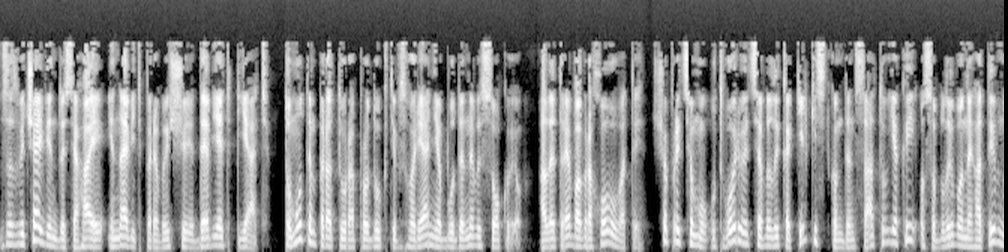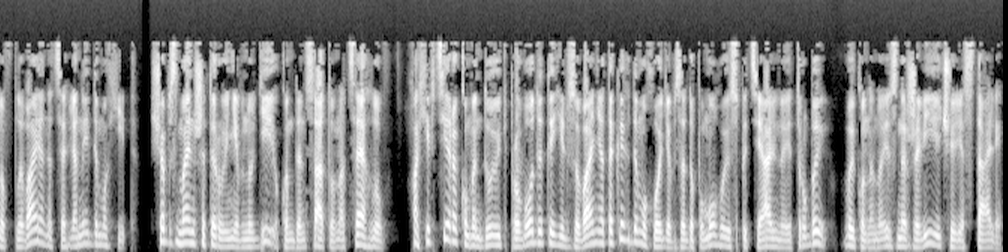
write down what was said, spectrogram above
Зазвичай він досягає і навіть перевищує 9,5. Тому температура продуктів згоряння буде невисокою, але треба враховувати, що при цьому утворюється велика кількість конденсату, який особливо негативно впливає на цегляний димохід. Щоб зменшити руйнівну дію конденсату на цеглу, фахівці рекомендують проводити гільзування таких димоходів за допомогою спеціальної труби, виконаної з нержавіючої сталі,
